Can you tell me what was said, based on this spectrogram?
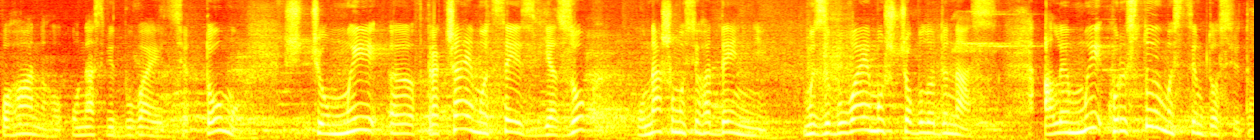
поганого у нас відбувається тому, що ми е, втрачаємо цей зв'язок у нашому сьогоденні. Ми забуваємо, що було до нас, але ми користуємось цим досвідом.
